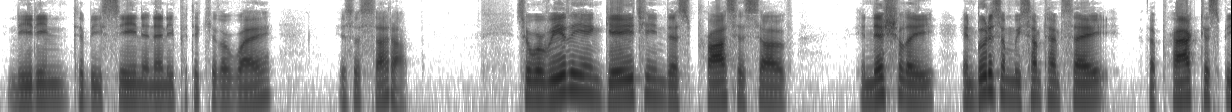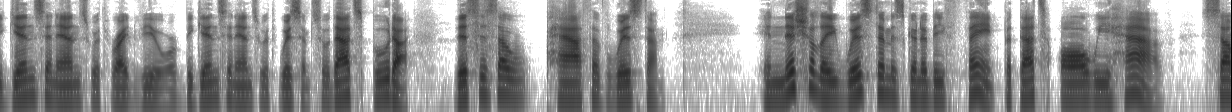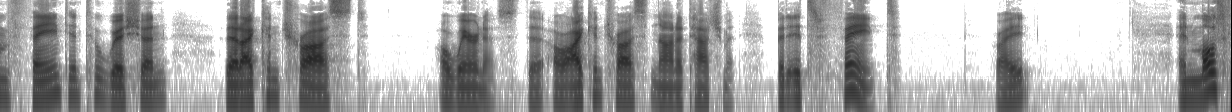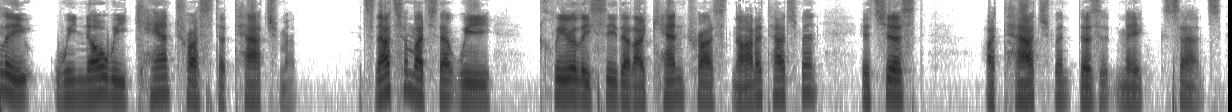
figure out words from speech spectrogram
needing to be seen in any particular way is a setup. So we're really engaging this process of initially, in Buddhism, we sometimes say the practice begins and ends with right view, or begins and ends with wisdom. So that's Buddha. This is a path of wisdom. Initially, wisdom is going to be faint, but that's all we have. Some faint intuition that I can trust awareness, that, or I can trust non attachment. But it's faint, right? And mostly we know we can't trust attachment. It's not so much that we clearly see that I can trust non attachment, it's just attachment doesn't make sense.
